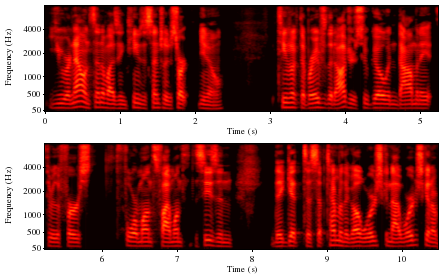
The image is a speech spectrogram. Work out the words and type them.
you are now incentivizing teams essentially to start, you know, teams like the Braves or the Dodgers who go and dominate through the first four months, five months of the season. They get to September, they go, we're just gonna we're just gonna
